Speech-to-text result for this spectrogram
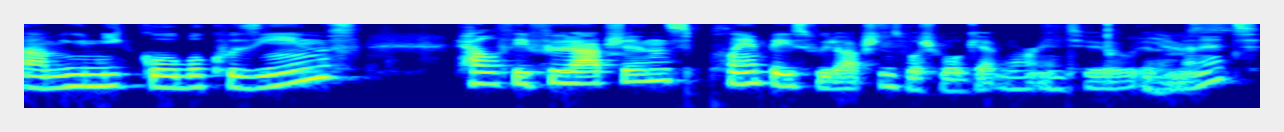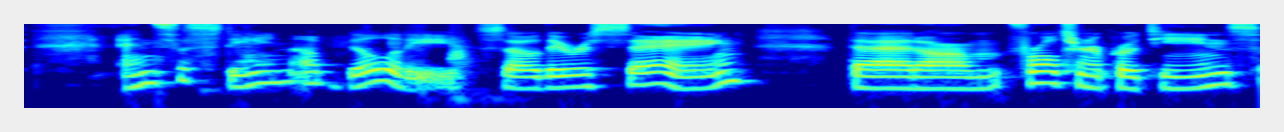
Um, unique global cuisines, healthy food options, plant based food options, which we'll get more into in a minute, and sustainability. So they were saying that um, for alternative proteins,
